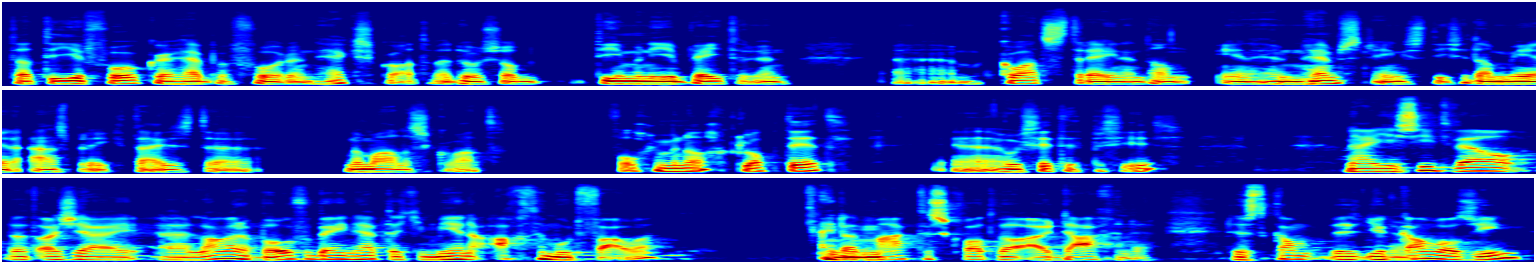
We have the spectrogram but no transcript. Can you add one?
dat die je voorkeur hebben voor een hack squat, waardoor ze op die manier beter hun um, quads trainen dan in hun hamstrings, die ze dan meer aanspreken tijdens de normale squat. Volg je me nog? Klopt dit? Uh, hoe zit dit precies? Nou, je ziet wel dat als jij uh, langere bovenbenen hebt, dat je meer naar achter moet vouwen. En dat mhm. maakt de squat wel uitdagender. Dus het kan, je kan wel zien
